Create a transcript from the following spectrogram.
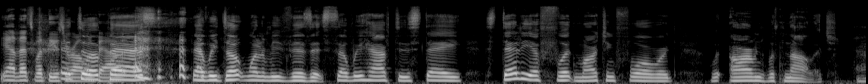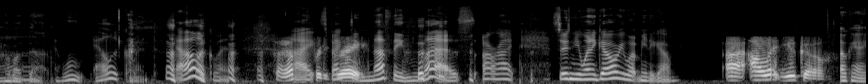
yeah, that's what these are all into about. a past that we don't want to revisit. So we have to stay steady of foot, marching forward, with, armed with knowledge. How about that? Ah, ooh, eloquent, eloquent. That's I expected great. nothing less. All right, Susan, you want to go or you want me to go? Uh, I'll let you go. Okay,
